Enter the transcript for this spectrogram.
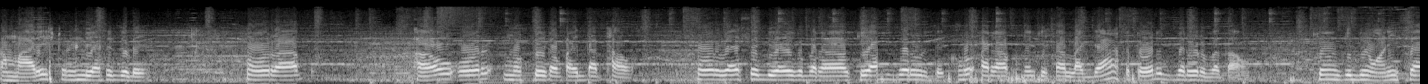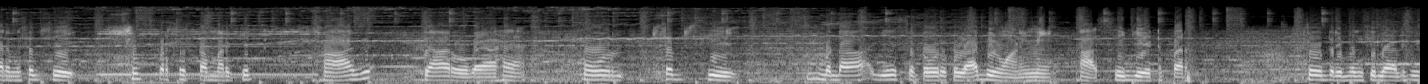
हमारे स्टोर इंडिया से जुड़े। और आप आओ और मौके का फ़ायदा उठाओ। और वैसे भी एक बार कि आप ज़रूर देखो और आपने कैसा लग गया स्टोर ज़रूर बताओ। क्योंकि भिवानी शहर में सबसे सुपर सस्ता मार्केट आज तैयार हो गया है। और सबसे बड़ा ये स्टोर खुला भिवानी में हासी गेट पर। चौधरी बंसीलाल की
